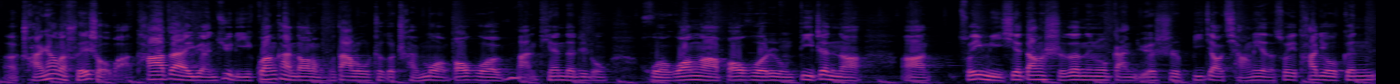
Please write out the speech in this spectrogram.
呃船上的水手吧。他在远距离观看到了某大陆这个沉没，包括满天的这种火光啊，包括这种地震呐啊，所以米歇当时的那种感觉是比较强烈的，所以他就跟。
